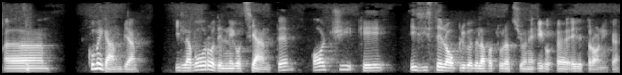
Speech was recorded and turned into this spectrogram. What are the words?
Uh, come cambia il lavoro del negoziante oggi che esiste l'obbligo della fatturazione ego- eh, elettronica?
